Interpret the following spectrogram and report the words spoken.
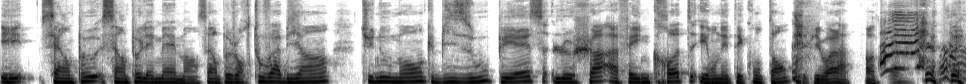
Et c'est un peu, c'est un peu les mêmes. hein. C'est un peu genre tout va bien, tu nous manques, bisous, PS, le chat a fait une crotte et on était content. Et puis voilà. Enfin.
